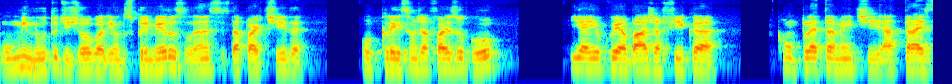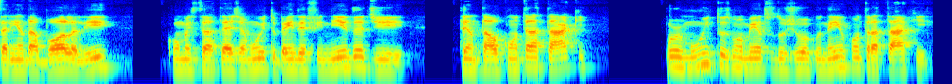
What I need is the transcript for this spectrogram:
Um minuto de jogo ali, um dos primeiros lances da partida o Cleison já faz o gol, e aí o Cuiabá já fica completamente atrás da linha da bola ali, com uma estratégia muito bem definida de tentar o contra-ataque. Por muitos momentos do jogo, nem o contra-ataque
